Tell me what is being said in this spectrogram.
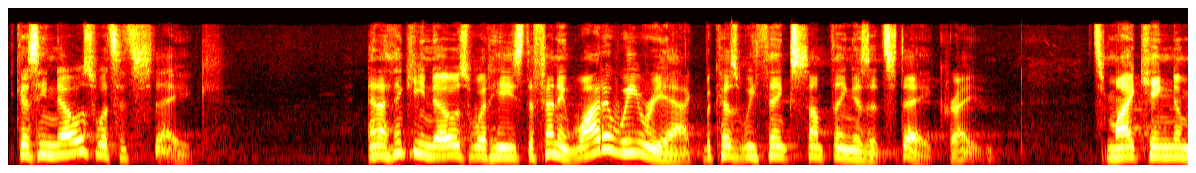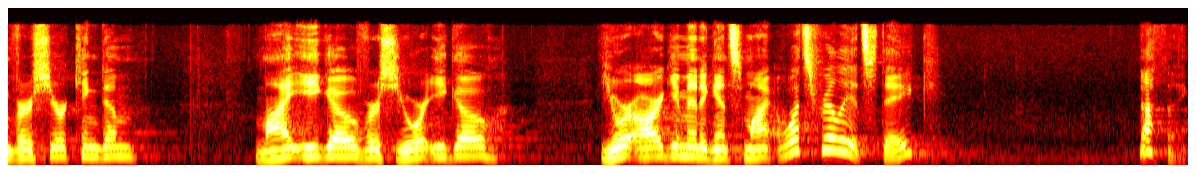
Because he knows what's at stake. And I think he knows what he's defending. Why do we react? Because we think something is at stake, right? It's my kingdom versus your kingdom, my ego versus your ego, your argument against my. What's really at stake? Nothing.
